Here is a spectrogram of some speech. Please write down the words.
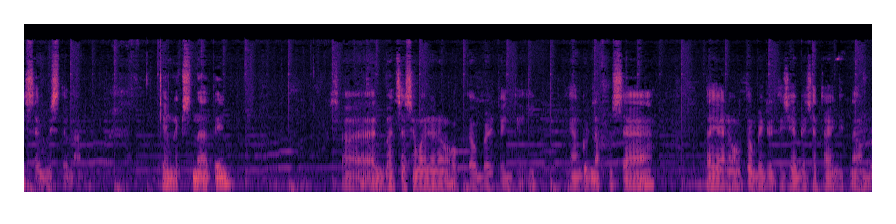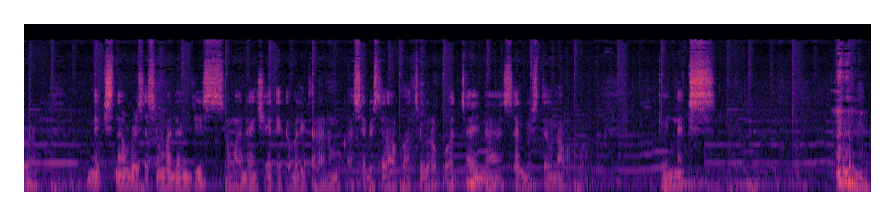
sa gusto lang. Okay, next natin sa advance sa simula ng October 28. Yan, good luck po sa taya ng October 27 sa target number. Next number sa sumadang 10, sumadang 7, kabaliktaran ng mukha sa gusto lang po at sa grupo at China sa gusto lang po. Okay, next.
